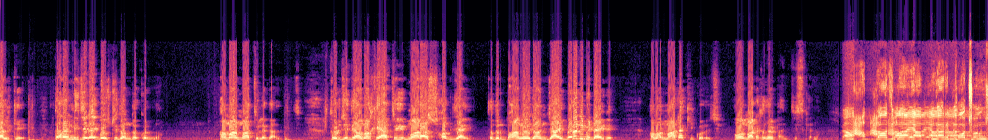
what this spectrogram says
কালকে। তারা নিজেরাই গোষ্ঠী দ্বন্দ্ব করল। আমার মা তুলে গাল দিচ্ছে। তোর যদি আমাকে এতই মারা শখ যায়, তোদের ভাঙড়ে যখন যাই বেরো দিবি ডাইরেক্ট আমার মাটা কি করেছে? আমার মাটাকে ধরে টানছিস কেন? আব্বাস ভাই, আপনার পছন্দ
